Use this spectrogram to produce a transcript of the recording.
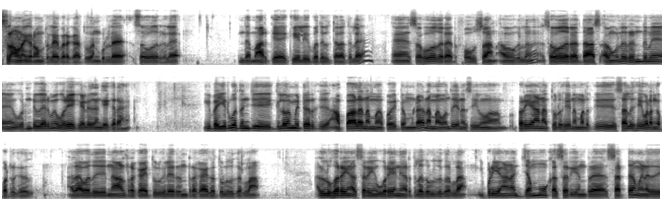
அஸ்லாம் வலைக்கம் வரமத்துல்லாஹி வரகாத்து அன்புள்ள சகோதரர்களை. இந்த மார்க்க கேள்வி பதில் தளத்தில் சகோதரர் ஃபௌசான் அவங்களும் சகோதரர் தாஸ் அவங்களும் ரெண்டுமே ரெண்டு பேருமே ஒரே கேள்வி தான் கேட்குறாங்க இப்போ இருபத்தஞ்சி கிலோமீட்டருக்கு அப்பால் நம்ம போயிட்டோம்னா நம்ம வந்து என்ன செய்வோம்? பிரயாண தொழுகை நம்மளுக்கு சலுகை வழங்கப்பட்டிருக்கிறது. அதாவது நாலு ரக்காய தொழுகையில் ரெண்டு ரக்காயத்தை தொழுதுக்கரலாம் அல்லுகரையும் அசரையும் ஒரே நேரத்தில் தொழுதுக்கரலாம் இப்படியான ஜம்மு கசர் என்ற சட்டம் எனது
